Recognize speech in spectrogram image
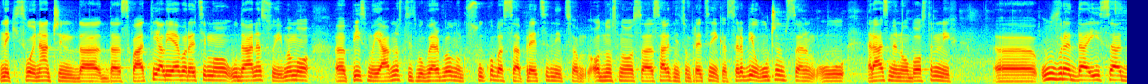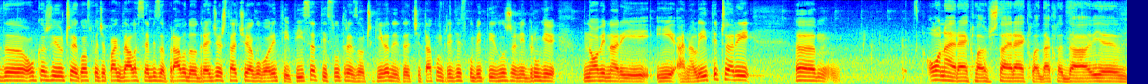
neki svoj način da, da shvati, ali evo recimo u danasu imamo pismo javnosti zbog verbalnog sukoba sa predsednicom, odnosno sa savjetnicom predsednika Srbije. Uvučen sam u razmenu obostranih uh, uvreda i sad, uh, on kaže, juče je gospođa pak dala sebi za pravo da određuje šta ću ja govoriti i pisati. Sutra je za očekivati da će takvom pritisku biti izloženi drugi novinari i analitičari. Um, ona je rekla šta je rekla, dakle da je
